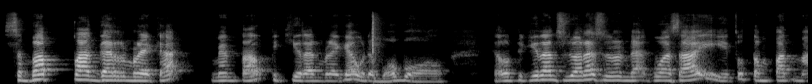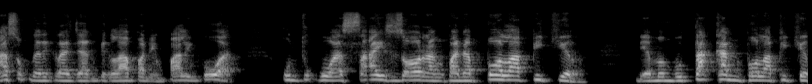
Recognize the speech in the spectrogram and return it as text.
Sebab pagar mereka, mental, pikiran mereka udah bobol. Kalau pikiran saudara saudara tidak kuasai, itu tempat masuk dari kerajaan kegelapan yang paling kuat. Untuk kuasai seseorang pada pola pikir. Dia membutakan pola pikir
